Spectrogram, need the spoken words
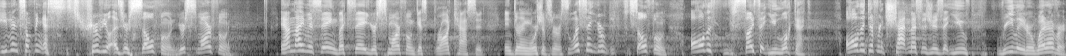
even something as trivial as your cell phone, your smartphone. And I'm not even saying, let's say your smartphone gets broadcasted in during worship service. let's say your cell phone, all the sites that you looked at, all the different chat messages that you've relayed or whatever,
